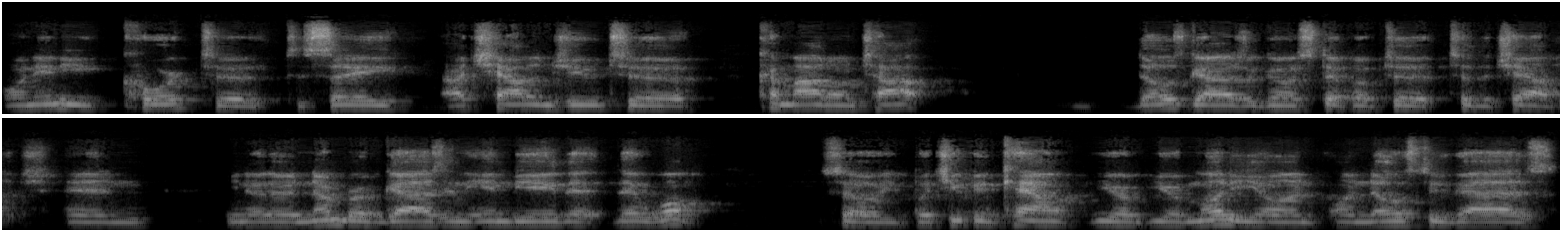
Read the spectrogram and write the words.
on any court to to say, I challenge you to come out on top, those guys are going to step up to to the challenge. And You know, there are a number of guys in the NBA that that won't. So, but you can count your your money on on those two guys.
